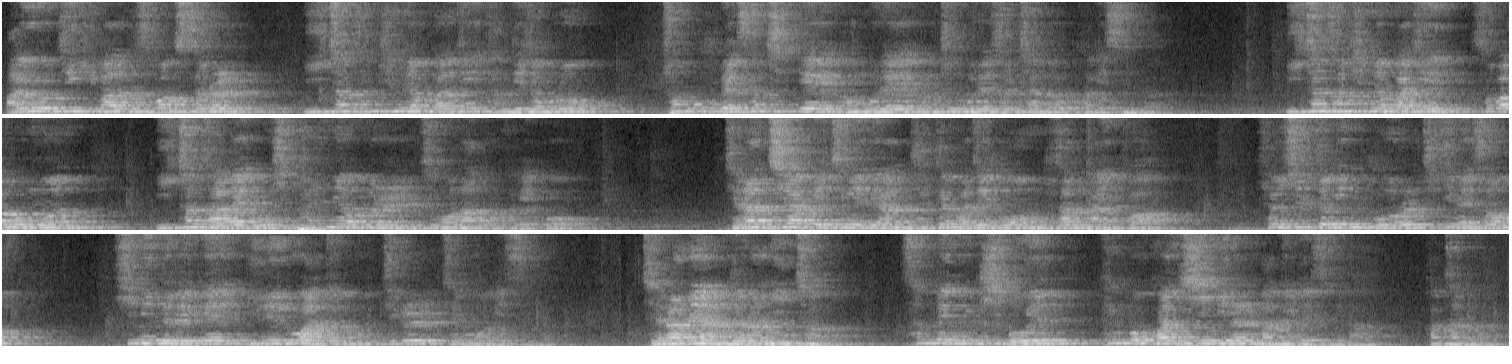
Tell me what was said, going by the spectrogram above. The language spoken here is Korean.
IoT 기반 소방시설을 2030년까지 단계적으로 총 930개 건물에 건축물에 설치하도록 하겠습니다. 2030년까지 소방공무원 2,458명을 증원하도록 하겠고 재난 취약계층에 대한 주택화재보험 무상 가입과 현실적인 구호를 추진해서 시민들에게 119 안전복지를 제공하겠습니다. 재난에 안전한 인천 365일 행복한 시민을 만들겠습니다. 감사합니다.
